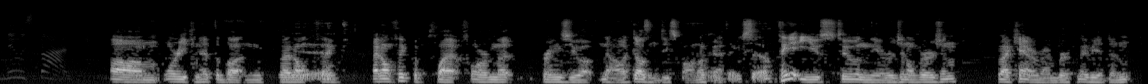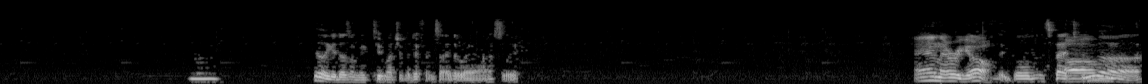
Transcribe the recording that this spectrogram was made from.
a new sponge. um, or you can hit the button. I don't Yeah. think I don't think the platform that brings you up. No, it doesn't despawn. I Okay, don't think so. I think it used to in the original version, but I can't remember. Maybe it didn't. I feel like it doesn't make too much of a difference either way, honestly. And there we go. The golden spatula.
